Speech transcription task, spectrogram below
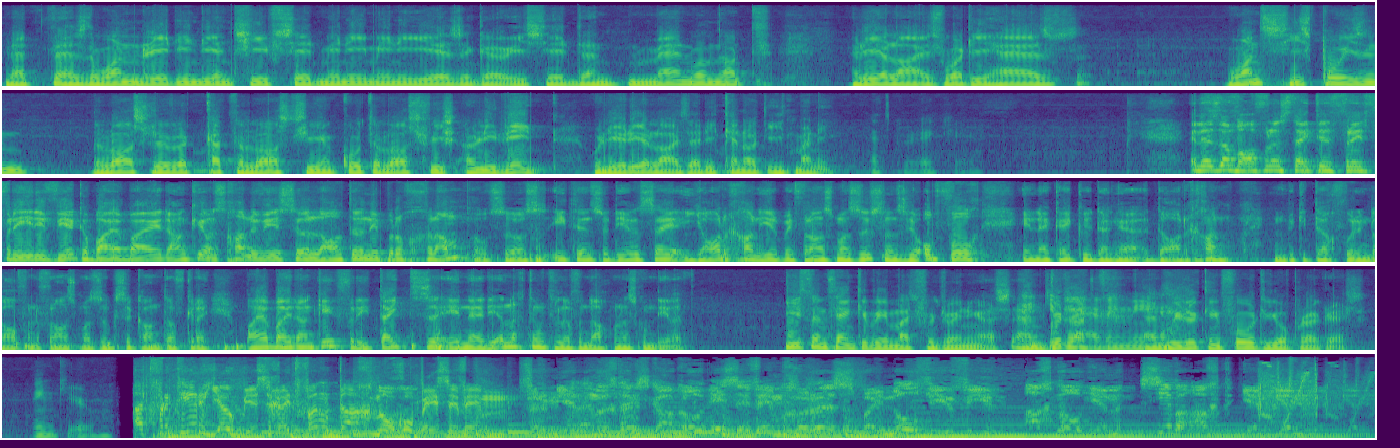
that, as the one Red Indian chief said many, many years ago, he said, and man will not realize what he has once he's poisoned the last river, cut the last tree, and caught the last fish. Only then will he realize that he cannot eat money. That's correct. Yes. En dis dan waarvan ons tyd het Fred vir hierdie week. Baie baie dankie. Ons gaan nou weer so later in die program, of soos Ethan so deur 'n jaar gaan hier by Frans Mazoux ons weer opvolg en ek kyk hoe dinge daar gaan en 'n bietjie terugvoering daarvan Frans Mazoux se kant af kry. Baie baie dankie vir die tyd en uh, die inligting wat julle vandag met ons kom deel het. Ethan, thank you very much for joining us. and Thank good luck. And we're looking forward to your progress. Thank you. Adverteer jou besigheid vandag nog op SFM. Vir meer inligting skakel SFM gerus by 044 801 7811.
